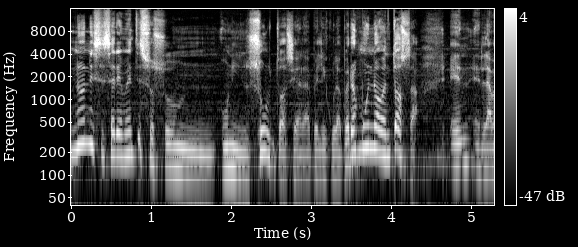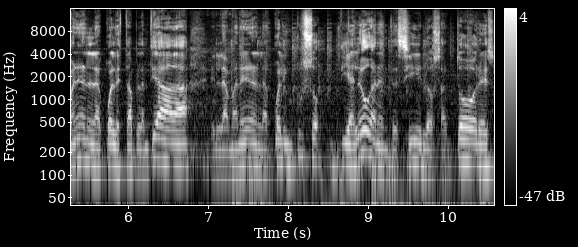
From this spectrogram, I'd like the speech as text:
no necesariamente eso es un, un insulto hacia la película, pero es muy noventosa en, en la manera en la cual está planteada, en la manera en la cual incluso dialogan entre sí los actores.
